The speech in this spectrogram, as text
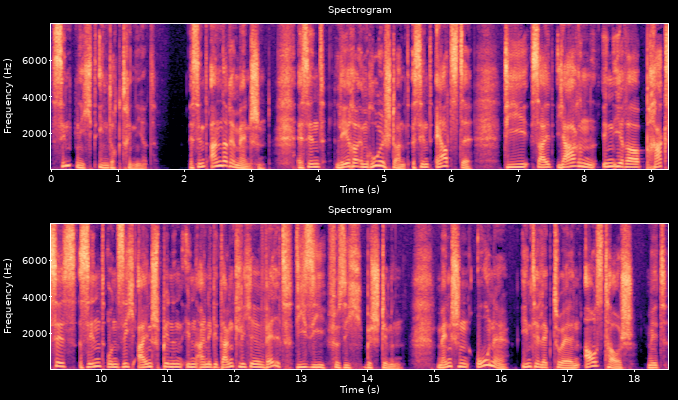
sind nicht indoktriniert. Es sind andere Menschen. Es sind Lehrer im Ruhestand. Es sind Ärzte, die seit Jahren in ihrer Praxis sind und sich einspinnen in eine gedankliche Welt, die sie für sich bestimmen. Menschen ohne intellektuellen Austausch mit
